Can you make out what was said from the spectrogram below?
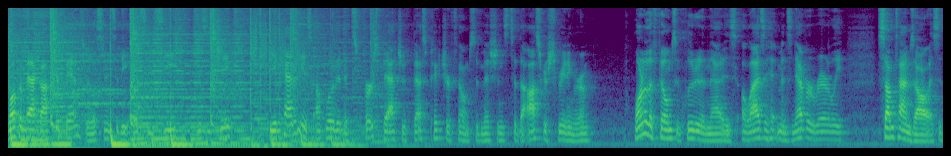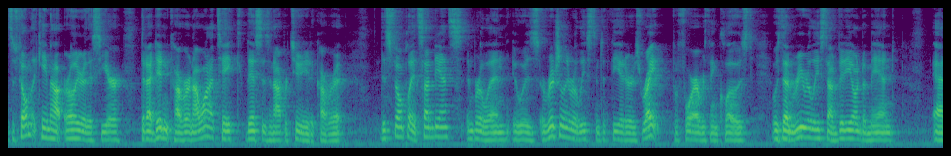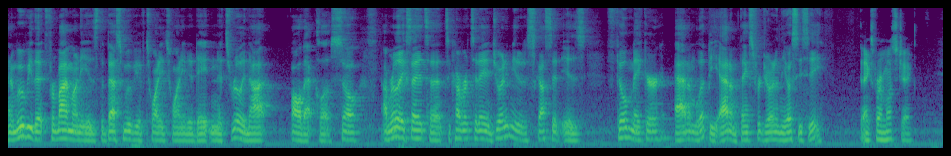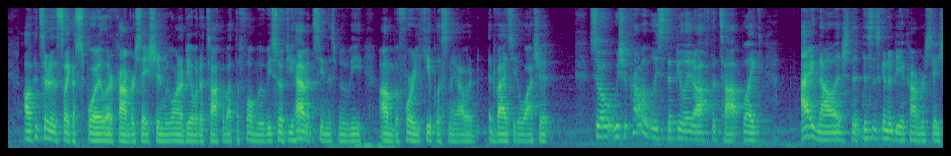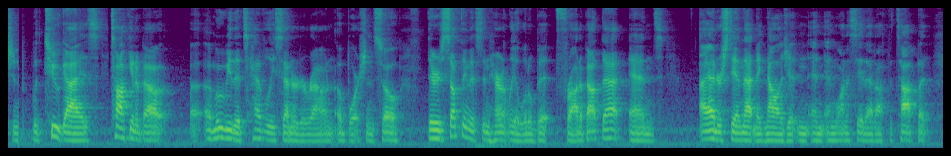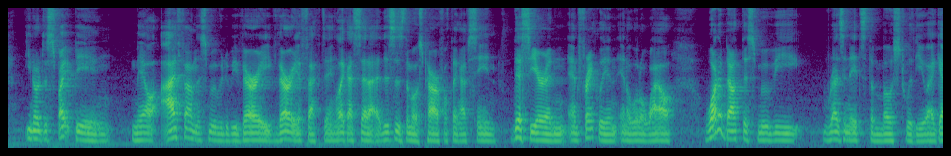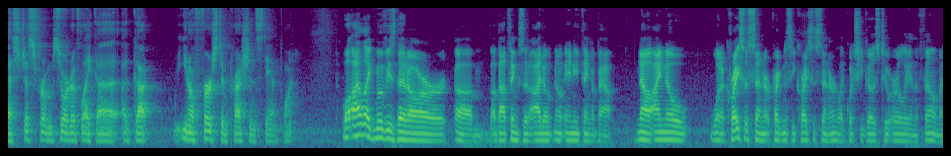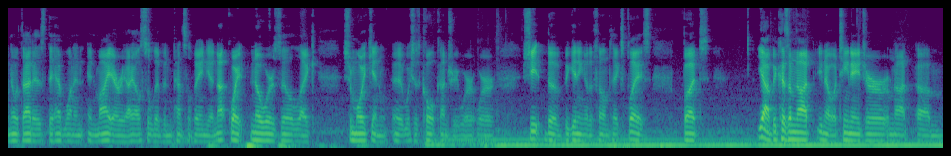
Welcome back, Oscar fans. You're listening to the OCC. This is Jake. The Academy has uploaded its first batch of Best Picture film submissions to the Oscar screening room. One of the films included in that is Eliza Hittman's Never, Rarely, Sometimes Always. It's a film that came out earlier this year that I didn't cover, and I want to take this as an opportunity to cover it. This film played Sundance in Berlin. It was originally released into theaters right before everything closed. It was then re released on video on demand and a movie that, for my money, is the best movie of 2020 to date, and it's really not all that close. So I'm really excited to, to cover it today, and joining me to discuss it is filmmaker Adam Lippy. Adam, thanks for joining the OCC. Thanks very much, Jake. I'll consider this like a spoiler conversation. We want to be able to talk about the full movie. So if you haven't seen this movie um, before you keep listening, I would advise you to watch it. So we should probably stipulate off the top like, I acknowledge that this is going to be a conversation with two guys talking about a, a movie that's heavily centered around abortion. So there's something that's inherently a little bit fraught about that. And I understand that and acknowledge it and, and, and want to say that off the top. But, you know, despite being male, I found this movie to be very, very affecting. Like I said, I, this is the most powerful thing I've seen this year and, and frankly, in, in a little while. What about this movie resonates the most with you, I guess, just from sort of like a, a gut, you know, first impression standpoint? Well, I like movies that are um, about things that I don't know anything about. Now, I know what a crisis center, a pregnancy crisis center, like what she goes to early in the film. I know what that is. They have one in, in my area. I also live in Pennsylvania, not quite nowheresville like Shamokin, uh, which is coal country, where where she the beginning of the film takes place. But yeah, because I'm not you know a teenager, I'm not um,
